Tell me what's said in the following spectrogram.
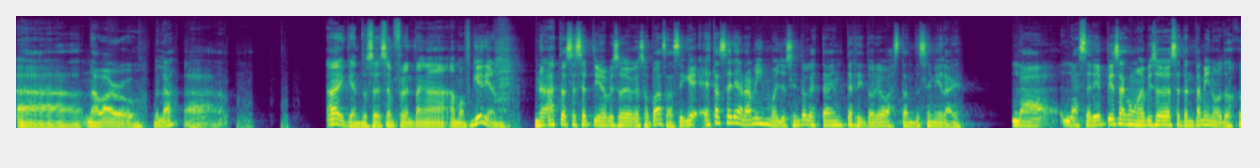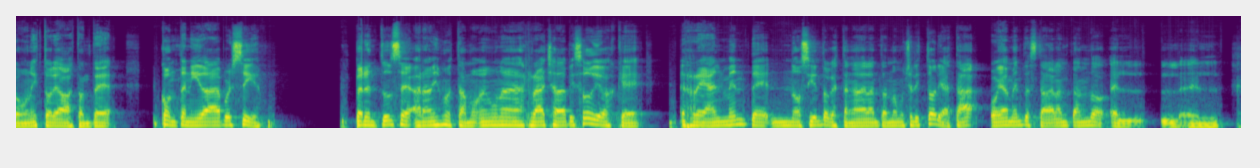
a Navarro, ¿verdad? Ay, que entonces se enfrentan a, a Moff Gideon. No hasta ese séptimo episodio que eso pasa. Así que esta serie ahora mismo yo siento que está en territorio bastante similar. La, la serie empieza con un episodio de 70 minutos, con una historia bastante contenida por sí. Pero entonces ahora mismo estamos en una racha de episodios que realmente no siento que están adelantando mucho la historia. Está, obviamente está adelantando el,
